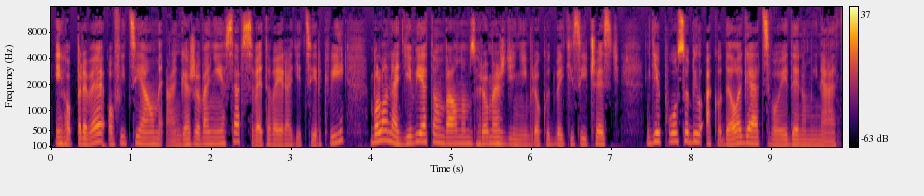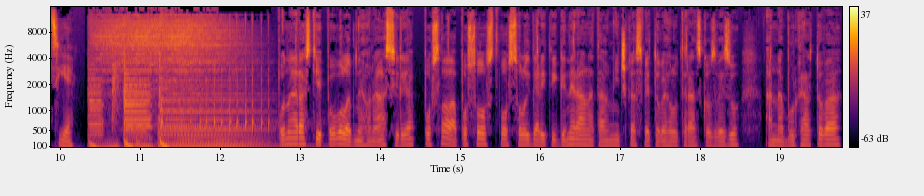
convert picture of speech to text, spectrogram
Jeho prvé oficiálne angažovanie sa v Svetovej rade cirkví bolo na 9. valnom zhromaždení v roku 2006, kde pôsobil ako delegát svojej denominácie. Po náraste povolebného násilia poslala posolstvo Solidarity generálna tajomnička Svetového luteránskeho zväzu Anna Burkhartová,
